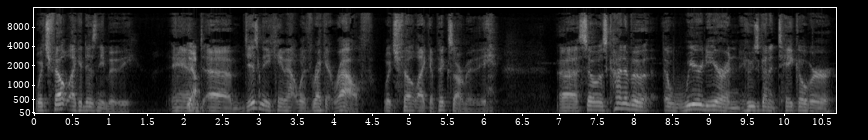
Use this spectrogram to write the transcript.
which felt like a Disney movie, and um, Disney came out with Wreck It Ralph, which felt like a Pixar movie. Uh, so it was kind of a, a weird year, and who's going to take over?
